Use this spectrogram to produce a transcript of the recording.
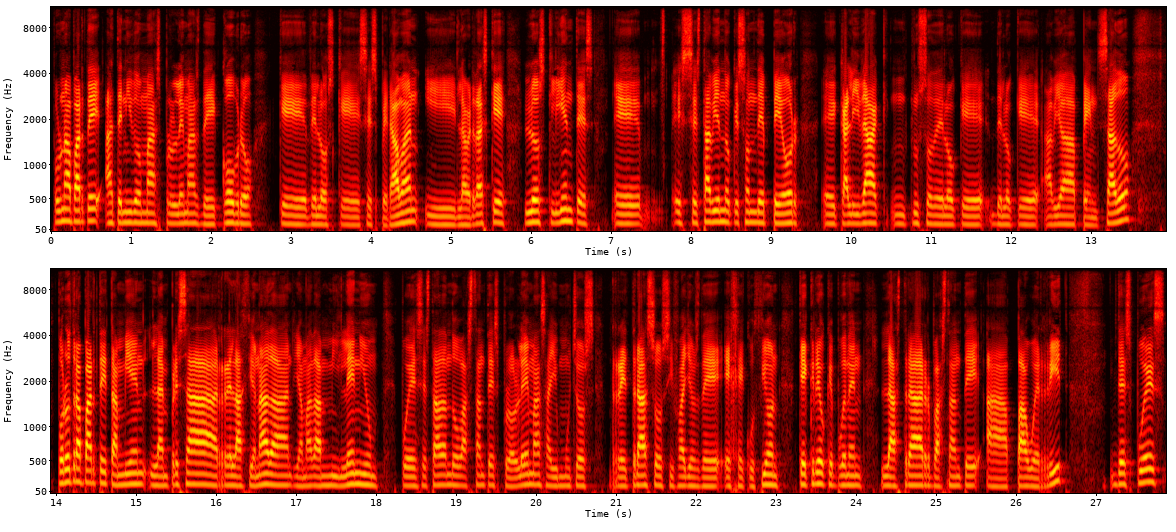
Por una parte, ha tenido más problemas de cobro que de los que se esperaban y la verdad es que los clientes eh, se está viendo que son de peor eh, calidad incluso de lo que, de lo que había pensado. Por otra parte, también la empresa relacionada llamada Millennium, pues está dando bastantes problemas, hay muchos retrasos y fallos de ejecución que creo que pueden lastrar bastante a PowerRead. Después,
